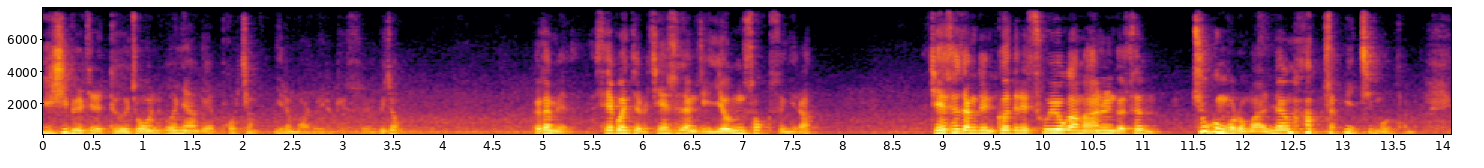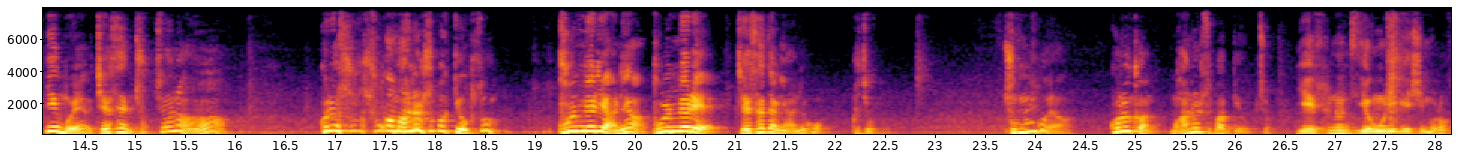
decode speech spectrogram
21절에 더 좋은 언약의 보정. 이런 말로 이렇게 써요. 그죠? 그 다음에 세 번째로 제사장직의 영속성이라 제사장된 그들의 수요가 많은 것은 죽음으로 말미암아 잊지 못한다. 이게 뭐예요? 제사장 죽잖아. 그래서 수, 수가 많을 수밖에 없어. 불멸이 아니야. 불멸의 제사장이 아니고 그죠? 죽는 거야. 그러니까 많을 수밖에 없죠. 예수는 영원히 계심으로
